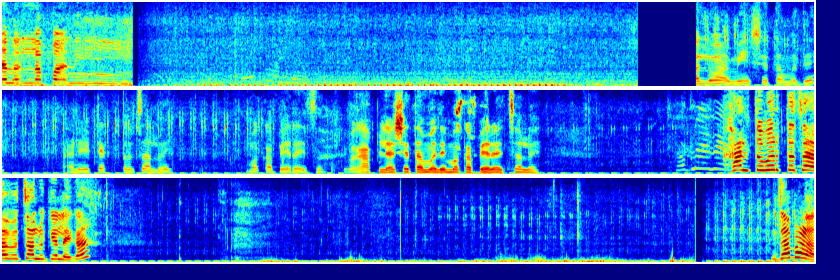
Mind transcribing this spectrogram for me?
चॅनलला पाणी. आलो आम्ही शेतामध्ये आणि ट्रॅक्टर चालू आहे. मका पेरायचं. बघा आपल्या शेतामध्ये मका पेरायचं चालू आहे. खालतं वरत चालू केलंय का? जा बाळा.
